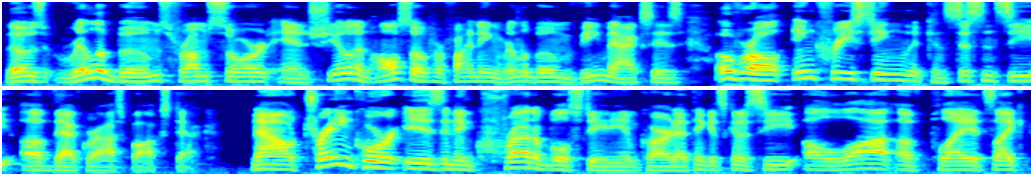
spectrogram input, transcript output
those Rillabooms from Sword and Shield, and also for finding Rillaboom VMAXs, overall increasing the consistency of that grass box deck. Now, Training Court is an incredible stadium card. I think it's going to see a lot of play. It's like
